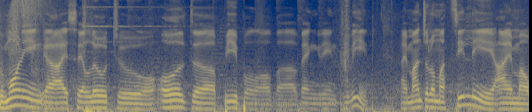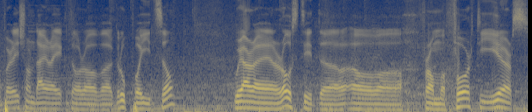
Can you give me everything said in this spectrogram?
Good morning, uh, I say hello to all the uh, people of uh, TV. I'm Angelo Mazzilli, I'm Operation Director of uh, Gruppo Izzo. We are uh, roasted uh, uh, from 40 years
